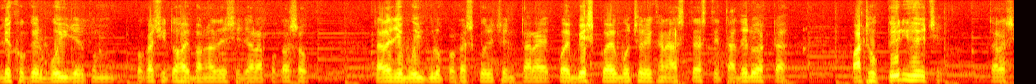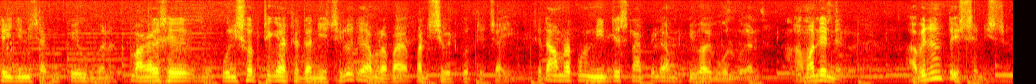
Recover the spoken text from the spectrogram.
লেখকের বই যেরকম প্রকাশিত হয় বাংলাদেশে যারা প্রকাশক, তারা যে বইগুলো প্রকাশ করেছেন, তারা কয়েক বেশ কয়েক বছর এখানে আস্তে আস্তে তাদেরও একটা পাঠক তৈরি হয়েছে। তারা সেই জিনিস এখন পেয়ে উঠবে না। বাংলাদেশের পরিষদ থেকে একটা জানিয়েছিল যে আমরা পার্টিসিপেট করতে চাই। সেটা আমরা কোনো নির্দেশ না পেলে আমরা কীভাবে বলব আর আমাদের। আবেদন তো এসছে নিশ্চয়ই।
